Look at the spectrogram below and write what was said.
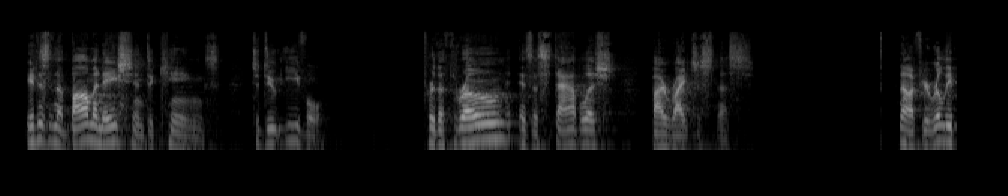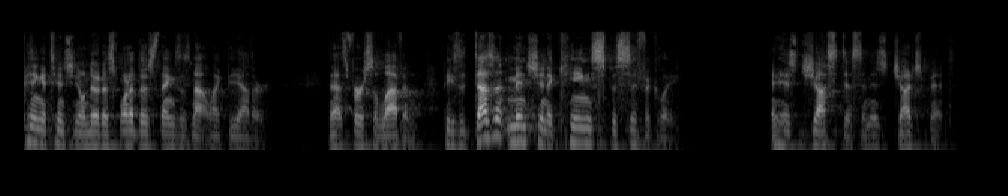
It is an abomination to kings to do evil, for the throne is established by righteousness. Now, if you're really paying attention, you'll notice one of those things is not like the other. And that's verse 11, because it doesn't mention a king specifically and his justice and his judgment.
